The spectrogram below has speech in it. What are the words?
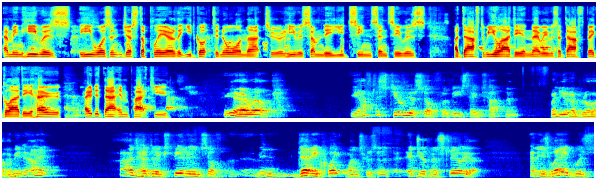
I mean, he was he wasn't just a player that you'd got to know on that tour. He was somebody you'd seen since he was a daft wee laddie, and now he was a daft big laddie. How how did that impact you? Yeah, well, you have to steel yourself for these things happening when you're abroad. I mean, I I'd had the experience of. I mean, Derek White once was uh, injured in Australia, and his leg was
